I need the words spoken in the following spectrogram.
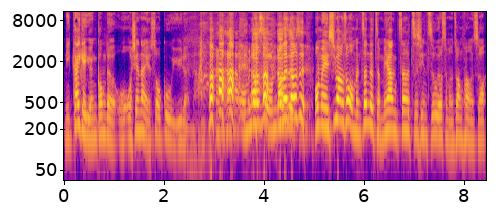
你该给员工的，我我现在也受雇于人啊，我们都是 我们我们都是，我们也希望说我们真的怎么样，真的执行职务有什么状况的时候，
